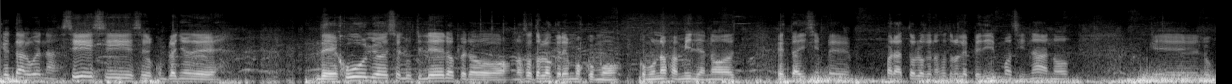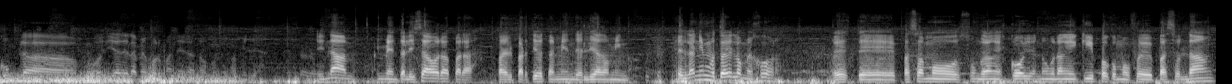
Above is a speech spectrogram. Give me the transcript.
¿Qué tal? Buena. Sí, sí, es el cumpleaños de, de Julio, es el utilero, pero nosotros lo queremos como, como una familia, ¿no? Está ahí siempre para todo lo que nosotros le pedimos y nada, ¿no? Que lo cumpla hoy día de la mejor manera, ¿no? Con su familia. Y nada, mentalizado ahora para, para el partido también del día domingo. El ánimo es lo mejor. Este, pasamos un gran escollo en un gran equipo como fue Pasoldán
